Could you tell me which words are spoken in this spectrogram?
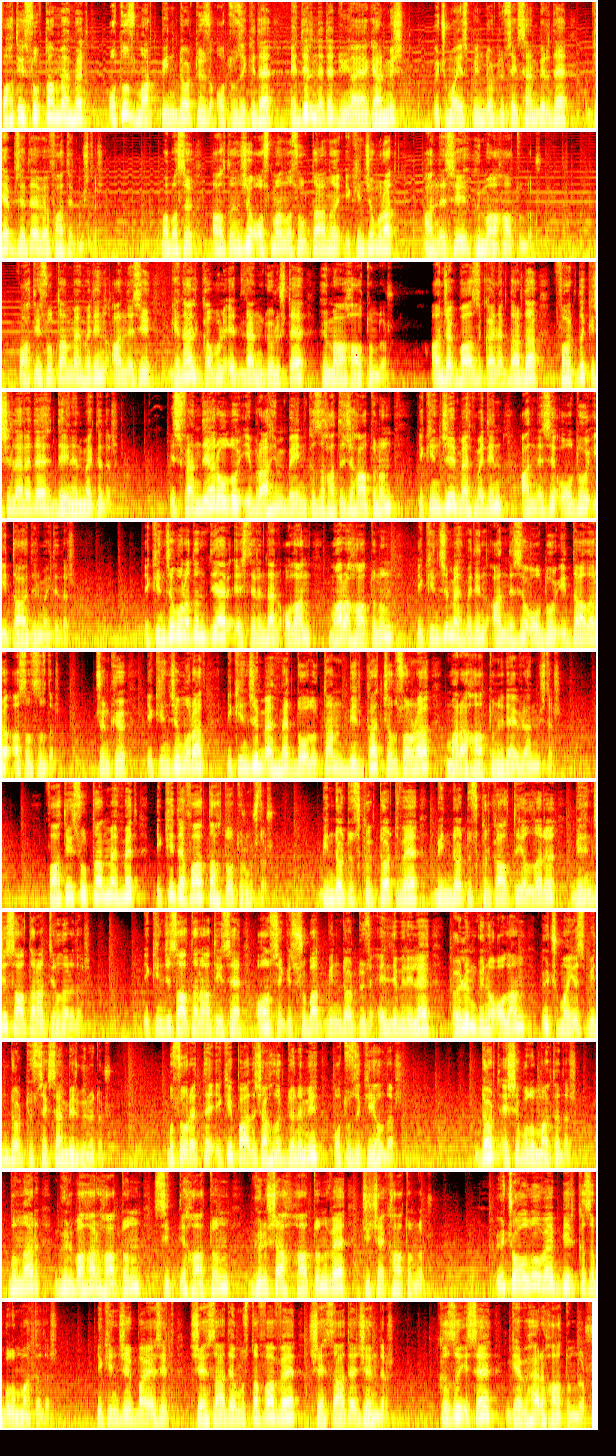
Fatih Sultan Mehmet 30 Mart 1432'de Edirne'de dünyaya gelmiş, 3 Mayıs 1481'de Gebze'de vefat etmiştir. Babası 6. Osmanlı Sultanı 2. Murat, annesi Hüma Hatun'dur. Fatih Sultan Mehmet'in annesi genel kabul edilen görüşte Hüma Hatun'dur. Ancak bazı kaynaklarda farklı kişilere de değinilmektedir. İsfendiyaroğlu İbrahim Bey'in kızı Hatice Hatun'un 2. Mehmet'in annesi olduğu iddia edilmektedir. 2. Murad'ın diğer eşlerinden olan Mara Hatun'un 2. Mehmet'in annesi olduğu iddiaları asılsızdır. Çünkü 2. Murat 2. Mehmet doğduktan birkaç yıl sonra Mara Hatun ile evlenmiştir. Fatih Sultan Mehmet iki defa tahta oturmuştur. 1444 ve 1446 yılları 1. saltanat yıllarıdır. İkinci saltanatı ise 18 Şubat 1451 ile ölüm günü olan 3 Mayıs 1481 günüdür. Bu surette iki padişahlık dönemi 32 yıldır. Dört eşi bulunmaktadır. Bunlar Gülbahar Hatun, Sitti Hatun, Gülşah Hatun ve Çiçek Hatun'dur. Üç oğlu ve bir kızı bulunmaktadır. İkinci Bayezid, Şehzade Mustafa ve Şehzade Cem'dir. Kızı ise Gevher Hatun'dur.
